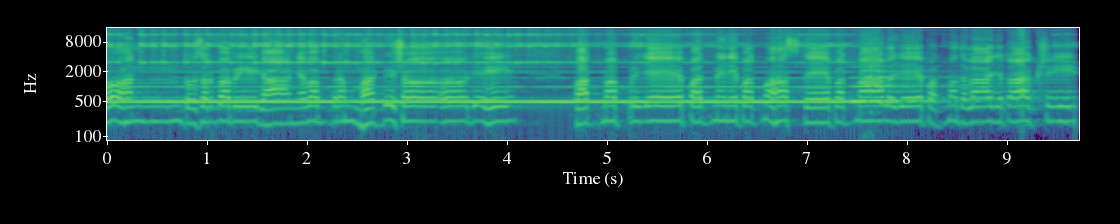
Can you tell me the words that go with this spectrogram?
रोहन्तु सर्वबीजान्यवब्रह्मद्विषोजिः पद्मप्रिये पद्मिनि पद्महस्ते पद्मालये पद्मदलायताक्षी।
